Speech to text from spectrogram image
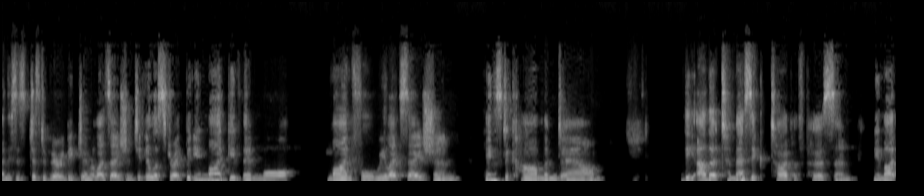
and this is just a very big generalization to illustrate, but you might give them more mindful relaxation, things to calm them down. The other tamasic type of person, you might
